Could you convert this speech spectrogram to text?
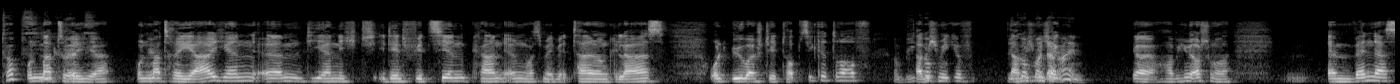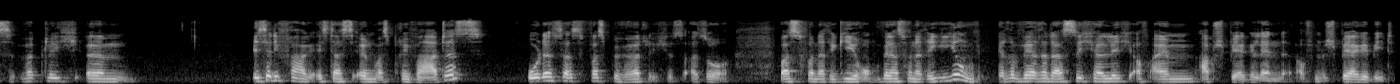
Top Und, Materia und. Materialien, ähm, die er nicht identifizieren kann, irgendwas mit Metall und Glas. Und über steht Top Secret drauf. Und wie Hab kommt- ich mich Wie kommt ich man da rein? Ja, habe ich mir auch schon gemacht. Ähm, wenn das wirklich, ähm, ist ja die Frage, ist das irgendwas Privates oder ist das was Behördliches? Also was von der Regierung? Wenn das von der Regierung wäre, wäre das sicherlich auf einem Absperrgelände, auf einem Sperrgebiet.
